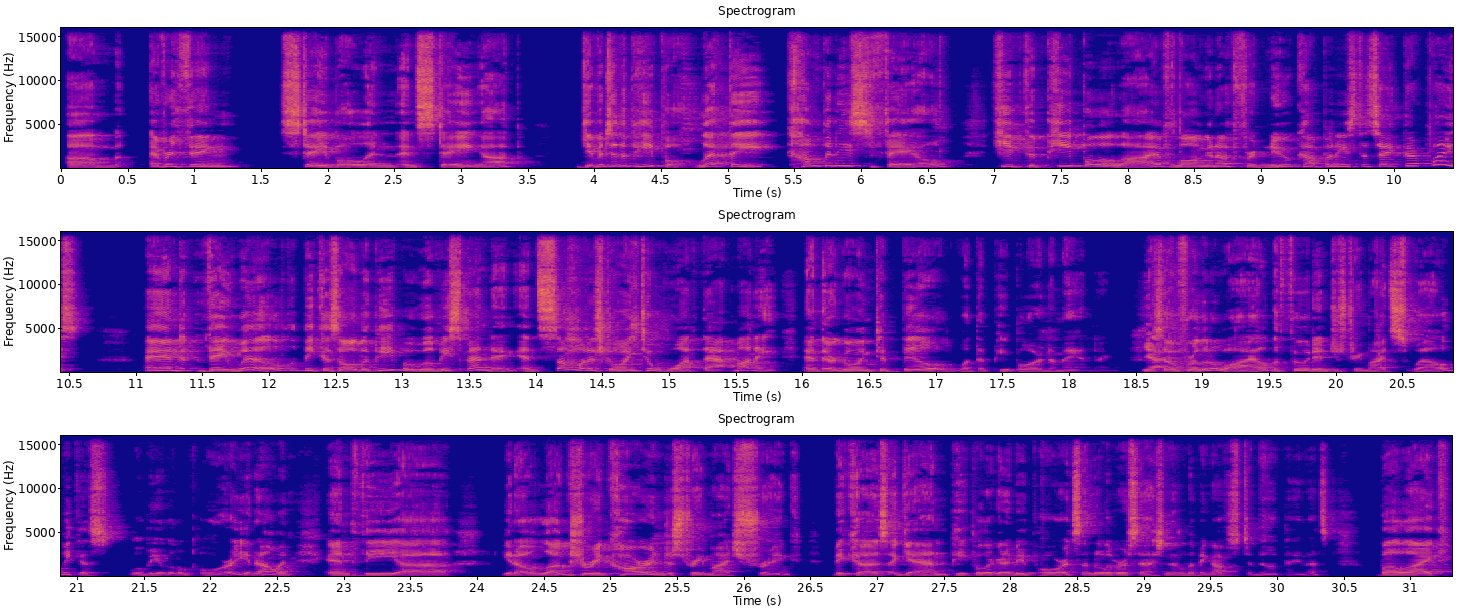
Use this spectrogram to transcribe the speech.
um, everything stable and, and staying up, give it to the people. Let the companies fail, keep the people alive long enough for new companies to take their place. And they will because all the people will be spending, and someone is going to want that money, and they're going to build what the people are demanding. yeah. So for a little while, the food industry might swell because we'll be a little poor, you know, and and the uh, you know luxury car industry might shrink because again, people are going to be poor. It's the middle of a recession; they're living off of stimulus payments. But like,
